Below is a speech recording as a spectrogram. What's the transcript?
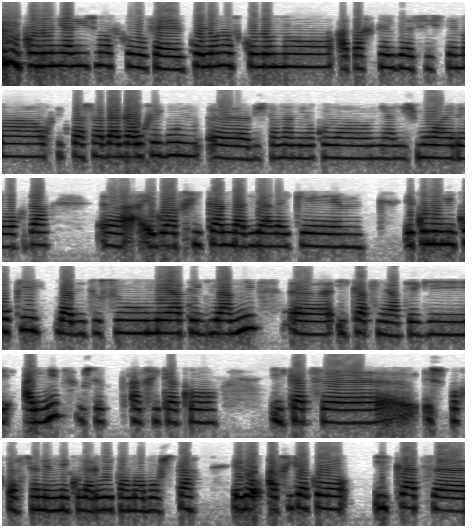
kolonialismozko fe, kolonoz kolono apartheid sistema hortik pasada gaur egun uh, biztana neokolonialismoa ere hor da. Uh, ego afrikan badira laike ekonomikoki badituzu meategi anitz, uh, ikatz meategi hainitz, uste Afrikako ikatz uh, esportazioan euneko laro eta edo Afrikako ikatz uh,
